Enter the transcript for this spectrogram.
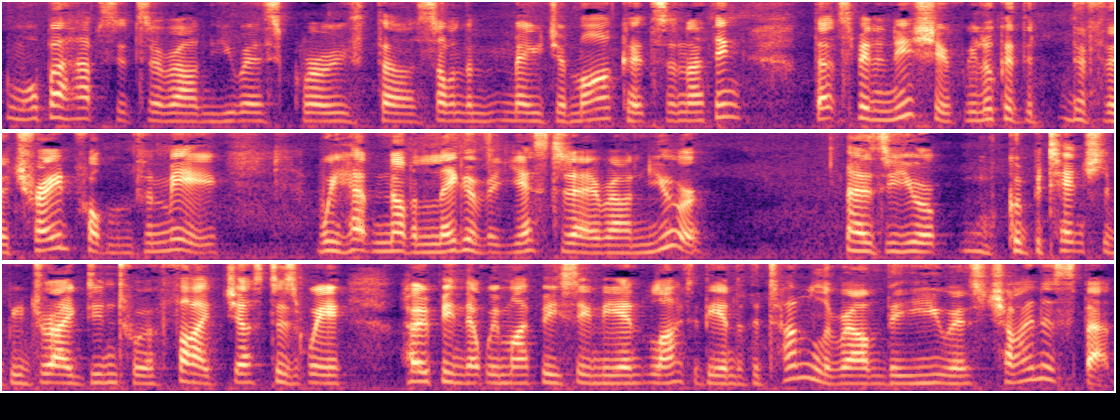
Well, perhaps it's around US growth, uh, some of the major markets. And I think that's been an issue. If we look at the, the, the trade problem for me, we had another leg of it yesterday around Europe as Europe could potentially be dragged into a fight, just as we're hoping that we might be seeing the end, light at the end of the tunnel around the US China spat.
